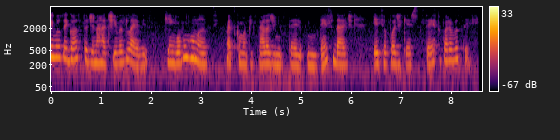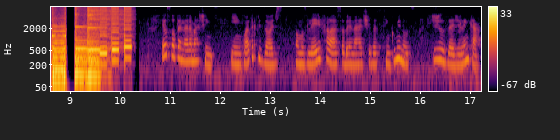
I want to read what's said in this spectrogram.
Se você gosta de narrativas leves, que envolvam romance, mas com uma pitada de mistério e intensidade, esse é o podcast certo para você. Eu sou Tainara Martins e em quatro episódios vamos ler e falar sobre a narrativa 5 Minutos de José de Alencar.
